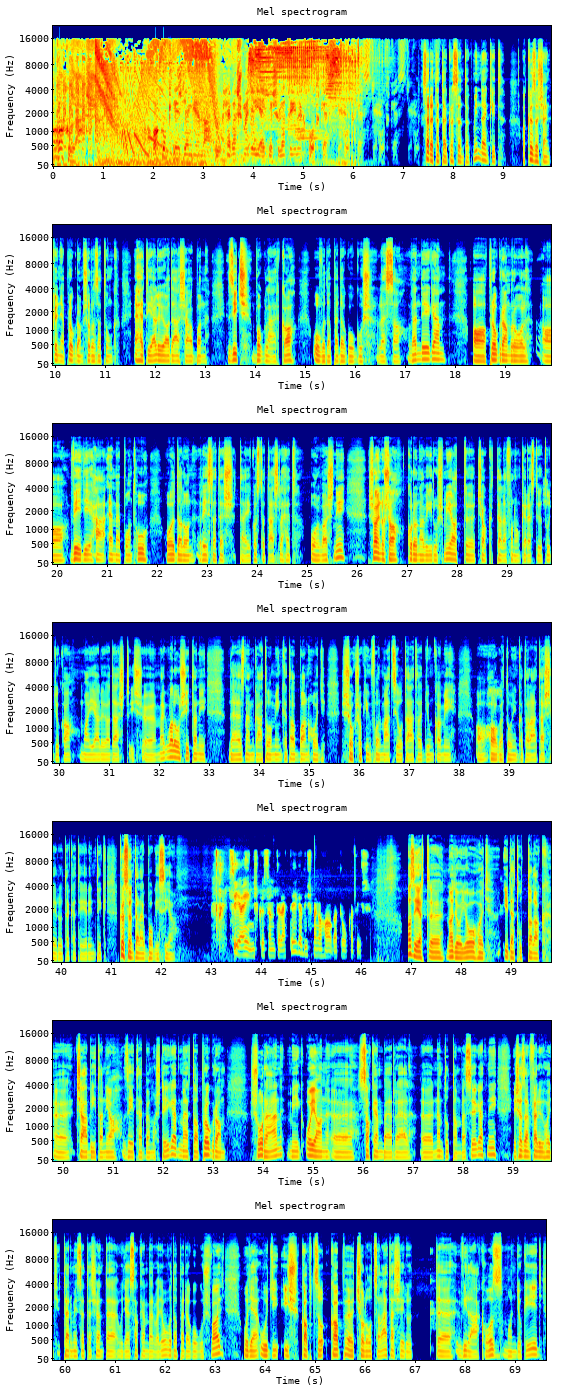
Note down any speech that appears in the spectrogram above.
Vakolás A Vakok és Gyengén Látók Heves megyei Egyesületének podcastje. Szeretettel köszöntök mindenkit! A közösen könnyebb programsorozatunk eheti előadásában Zics Boglárka, óvodapedagógus lesz a vendégem. A programról a vgyhme.hu oldalon részletes tájékoztatást lehet olvasni. Sajnos a koronavírus miatt csak telefonon keresztül tudjuk a mai előadást is megvalósítani, de ez nem gátol minket abban, hogy sok-sok információt átadjunk, ami a hallgatóinkat, a látássérülteket érintik. Köszöntelek, Bogi, szia! Szia, én is köszöntelek téged is, meg a hallgatókat is. Azért nagyon jó, hogy ide tudtalak csábítani az éterbe most téged, mert a program során még olyan ö, szakemberrel ö, nem tudtam beszélgetni, és ezen felül, hogy természetesen te ugye szakember vagy óvodapedagógus vagy, ugye úgy is kapcsolódsz a látássérült ö, világhoz, mondjuk így,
